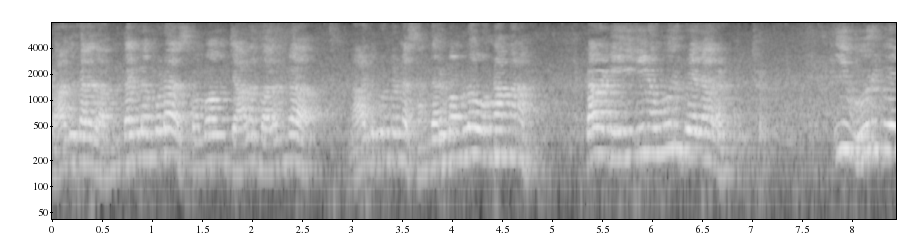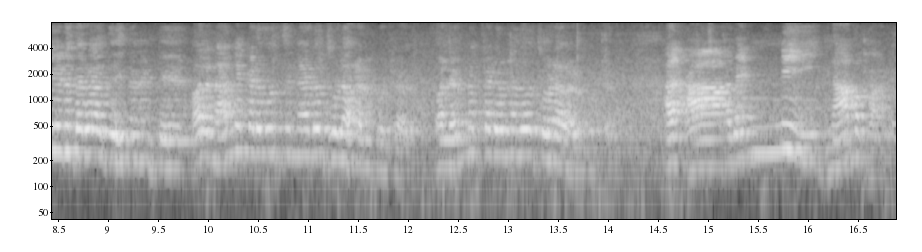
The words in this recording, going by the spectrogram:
కాదు కాదు అందరిలో కూడా స్వభావం చాలా బలంగా నాటుకుంటున్న సందర్భంలో ఉన్నాం మనం. కాబట్టి ఈయన ఊరికి వెళ్ళాలనుకుంటాడు. ఈ ఊరికి వెళ్ళిన తర్వాత ఏంటంటే వాళ్ళ నాన్న ఎక్కడ కూర్చున్నాడో చూడాలనుకుంటాడు. వాళ్ళు ఎన్నెక్కడ ఉన్నదో చూడాలనుకుంటాడు. అవన్నీ జ్ఞాపకాలు.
